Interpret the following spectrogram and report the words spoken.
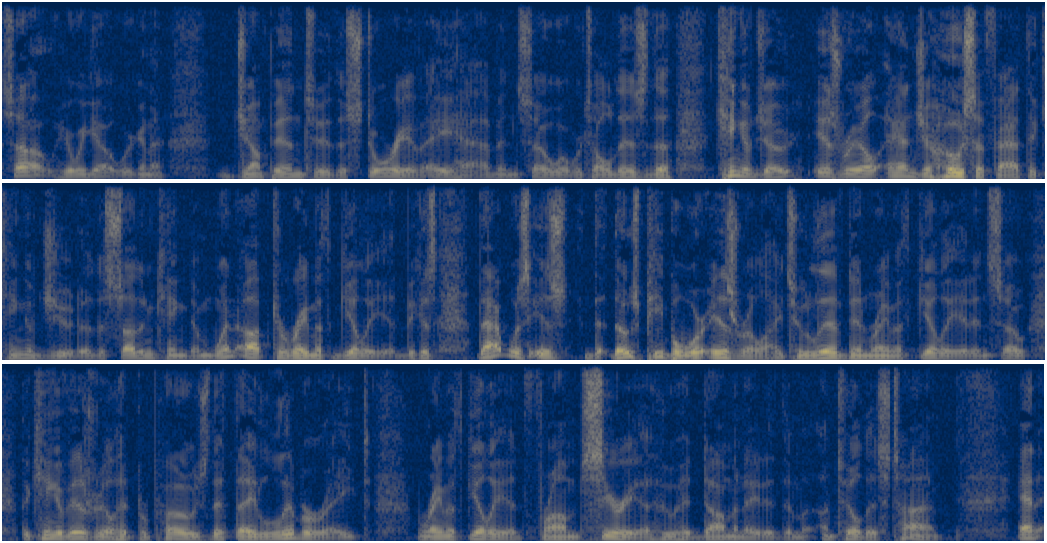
So here we go. We're going to jump into the story of Ahab. And so what we're told is the king of jo- Israel and Jehoshaphat, the king of Judah, the southern kingdom, went up to Ramoth Gilead because that was is th- those people were Israelites who lived in Ramoth Gilead. And so the king of Israel had proposed that they liberate Ramoth Gilead from Syria, who had dominated them until this time. And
